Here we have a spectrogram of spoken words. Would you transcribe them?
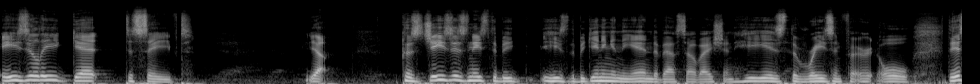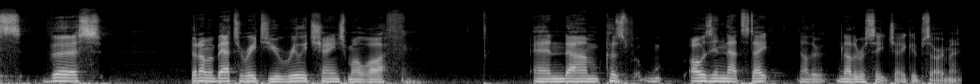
easily get deceived. Yeah. Because Jesus needs to be, he's the beginning and the end of our salvation. He is the reason for it all. This verse that I'm about to read to you really changed my life. And because um, I was in that state, another, another receipt, Jacob, sorry, mate.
